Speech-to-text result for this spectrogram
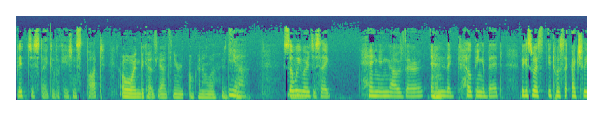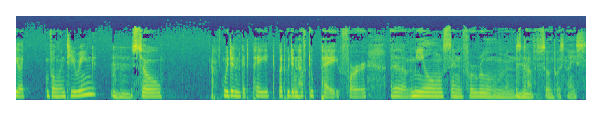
it's just like a vacation spot. Oh, and because, yeah, it's near Okinawa. It's, uh, Yeah. So we were just like hanging out there and like helping a bit because it was it was like, actually like volunteering. mhm. So we didn't get paid, but we didn't have to pay for uh, meals and for room and Mhm. stuff. So it was nice.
